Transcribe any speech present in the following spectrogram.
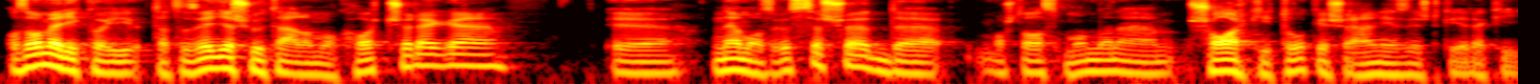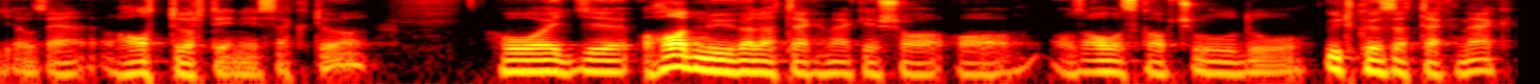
Az amerikai, tehát az Egyesült Államok hadserege nem az összeset, de most azt mondanám, sarkítok, és elnézést kérek így az, e, hadtörténészektől, hogy a hadműveleteknek és a, a, az ahhoz kapcsolódó ütközeteknek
